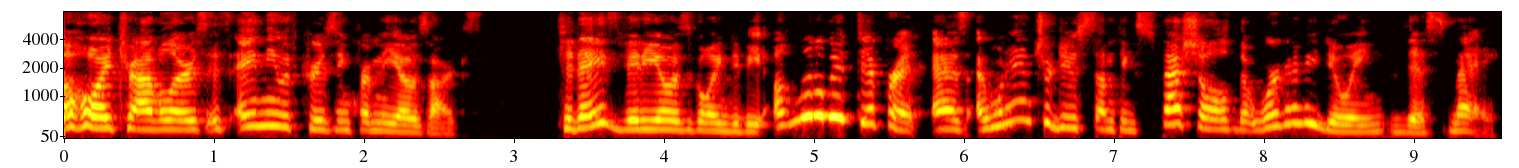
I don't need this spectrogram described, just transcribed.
Ahoy travelers, it's Amy with Cruising from the Ozarks. Today's video is going to be a little bit different as I want to introduce something special that we're going to be doing this May.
